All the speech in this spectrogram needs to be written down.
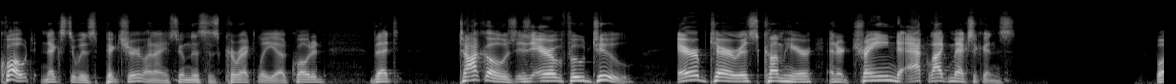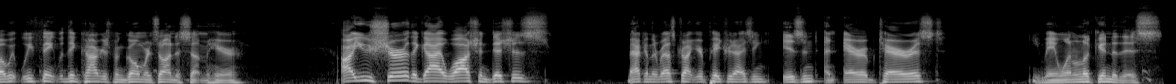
quote next to his picture, and I assume this is correctly uh, quoted, that tacos is Arab food too. Arab terrorists come here and are trained to act like Mexicans. Well, we, we think we think Congressman Gohmert's onto something here. Are you sure the guy washing dishes back in the restaurant you're patronizing isn't an Arab terrorist? You may want to look into this.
